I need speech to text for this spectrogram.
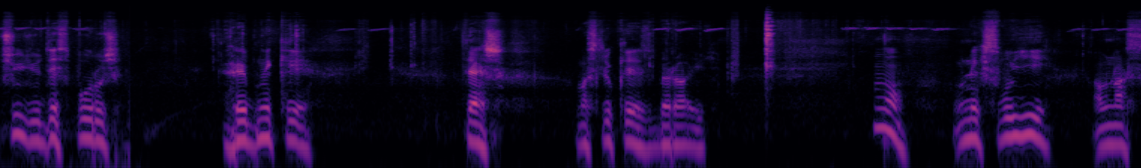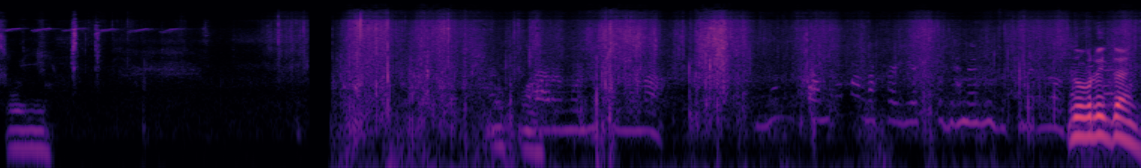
Чую десь поруч грибники теж маслюки збирають. Ну, у них свої, а в нас свої. Опа. Добрий день.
